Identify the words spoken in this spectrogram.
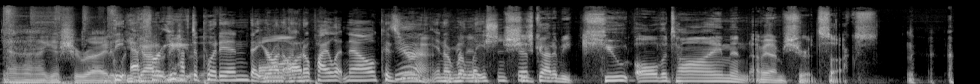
Yeah, I guess you're right. The would- effort you have to put in that you're on, on. autopilot now because you're in a I mean, relationship. She's got to be cute all the time, and I mean, I'm sure it sucks.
